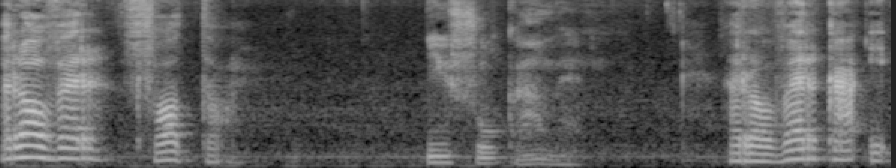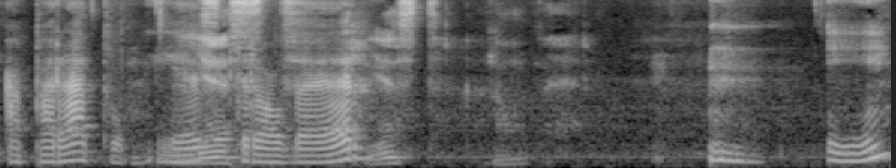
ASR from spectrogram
Rower, foto. i szukamy. Rowerka i aparatu. Jest, Jest. rower Jest rower. i...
